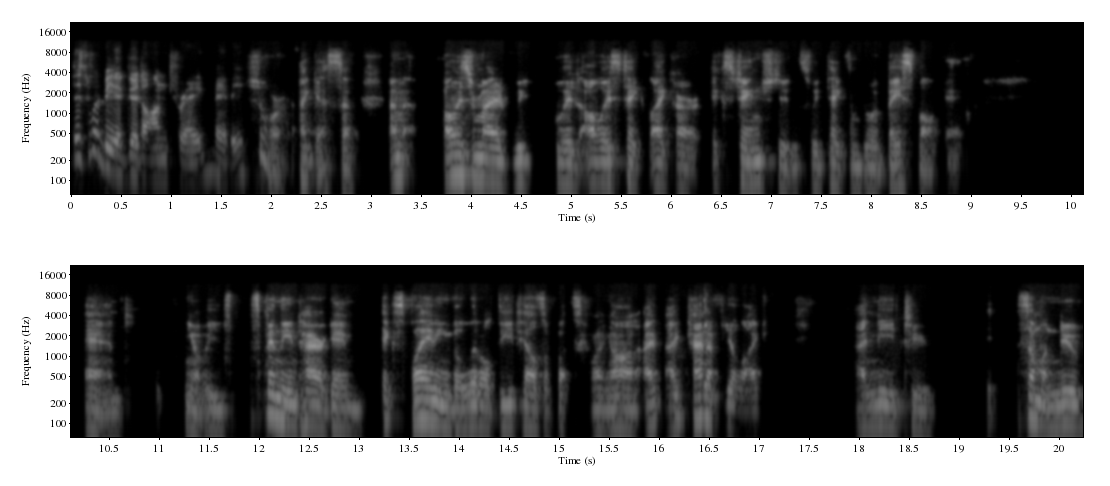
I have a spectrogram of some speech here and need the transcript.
this would be a good entree, maybe. Sure, I guess so. I'm always reminded we would always take like our exchange students, we'd take them to a baseball game. And you know, we'd spend the entire game explaining the little details of what's going on. I, I kind of feel like I need to someone new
